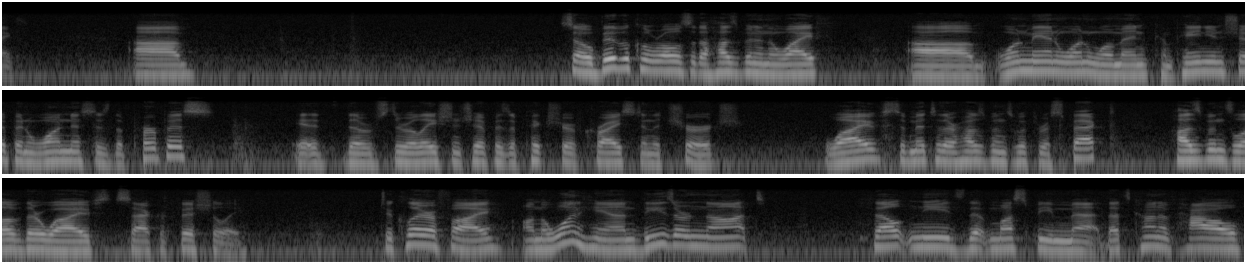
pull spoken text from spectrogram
Thanks. Um, so, biblical roles of the husband and the wife um, one man, one woman, companionship and oneness is the purpose. It, the, the relationship is a picture of Christ in the church. Wives submit to their husbands with respect. Husbands love their wives sacrificially. To clarify, on the one hand, these are not felt needs that must be met. That's kind of how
